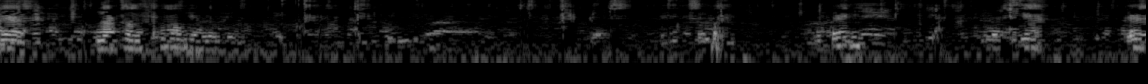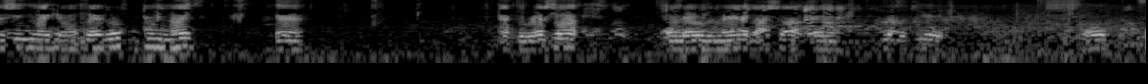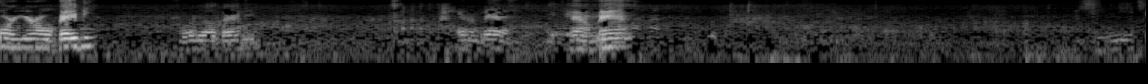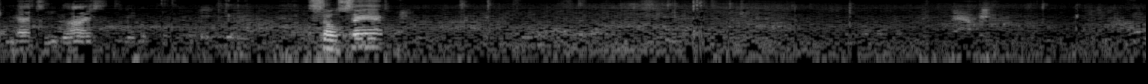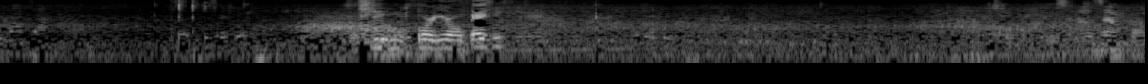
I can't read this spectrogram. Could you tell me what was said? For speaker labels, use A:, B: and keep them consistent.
A: Yes. Not come, come on here a little bit. Yeah. There's a scene right here on Federal, 29th. And at the restaurant, and there was a man that got shot and a little kid. four-year-old baby. Four-year-old baby. And a man. And a man. Come back to you guys. So sad. Shooting a four-year-old baby. Alabama.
